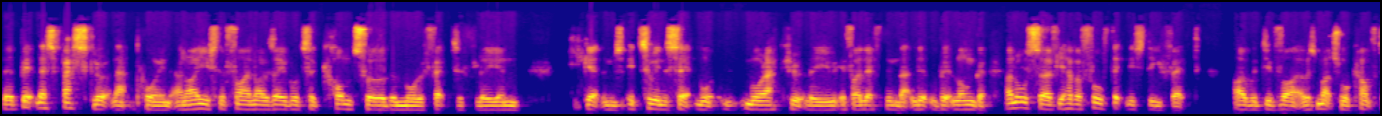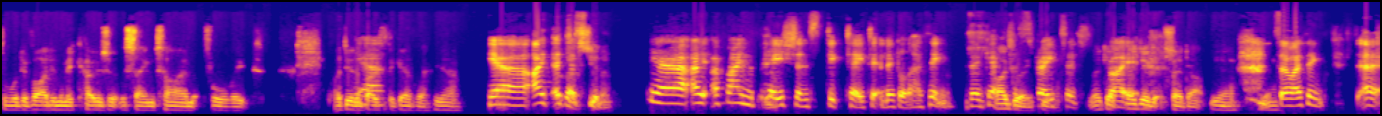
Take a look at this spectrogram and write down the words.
They're a bit less vascular at that point, and I used to find I was able to contour them more effectively and get them to inset more, more accurately if I left them that little bit longer. And also, if you have a full thickness defect, I would divide. I was much more comfortable dividing the mucosa at the same time at four weeks. I do them yeah. both together. Yeah. Yeah, I, I just you know. Yeah, I, I find the patients yeah. dictate it a little. I think they get frustrated. Yeah. They, get, they do get fed up. Yeah. yeah. so I think uh,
